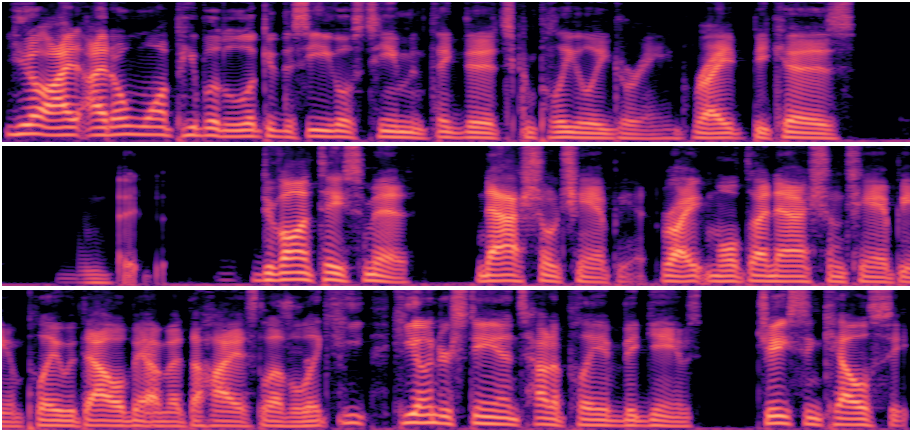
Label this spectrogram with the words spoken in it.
you know, I, I don't want people to look at this Eagles team and think that it's completely green, right? Because. Mm-hmm. DeVonta Smith, national champion, right? Multinational champion, play with Alabama at the highest level. Like he he understands how to play in big games. Jason Kelce,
